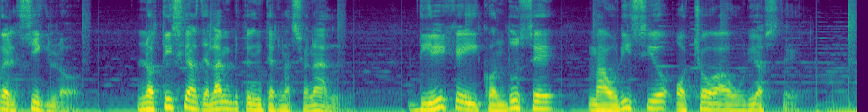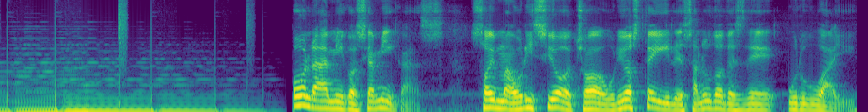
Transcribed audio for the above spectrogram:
del siglo. Noticias del ámbito internacional. Dirige y conduce Mauricio Ochoa Urioste. Hola amigos y amigas. Soy Mauricio Ochoa Urioste y les saludo desde Uruguay.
